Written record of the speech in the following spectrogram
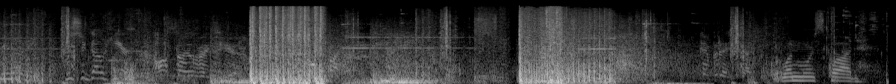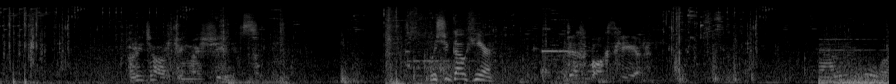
Reloading. We should go here. Hostile right here. Embrace that. One more squad. Recharging my shields. We should go here. Death box here. Round four.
